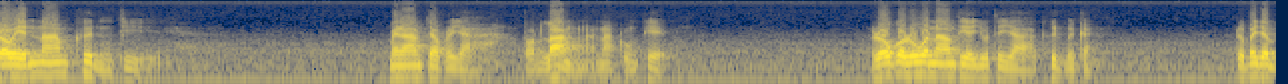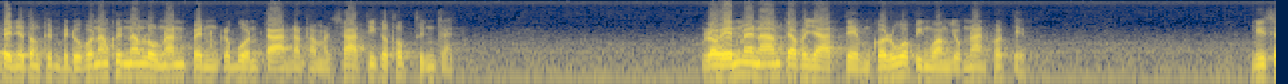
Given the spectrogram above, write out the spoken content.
ราเห็นน้ำขึ้นที่แม่น้ำเจ้าพระยาตอนล่างนากรุงเทพ เราก็รู้ว่าน้ำที่อยุธยาขึ้นเหมือนกันหรือไม่จำเป็นจะต้องขึ้นไปดูเพราะน้ำขึ้นน้ำลงนั้น เป็นกระบวนการตามธรรมชาติที่กระทบถึงกัน เราเห็นแม่น้ำเจ้าพระยาเต็ม ก็รู้ว่าปิงวังยมน่านก็เต็ม มีแส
